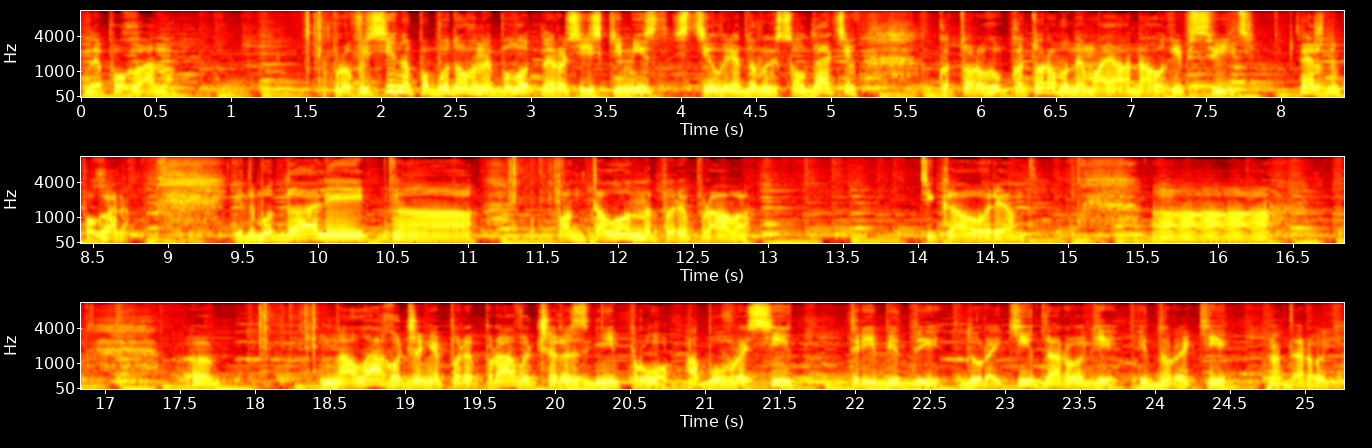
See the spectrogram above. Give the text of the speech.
Непогано. Професійно побудований болотний російський міст, стіл рядових солдатів, котрого, котрому немає аналогів в світі. Теж непогано. Ідемо далі. А, панталонна переправа. Цікавий варіант. А, е, налагодження переправи через Дніпро або в Росії три біди: дураки, дороги і дураки на дорогі.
